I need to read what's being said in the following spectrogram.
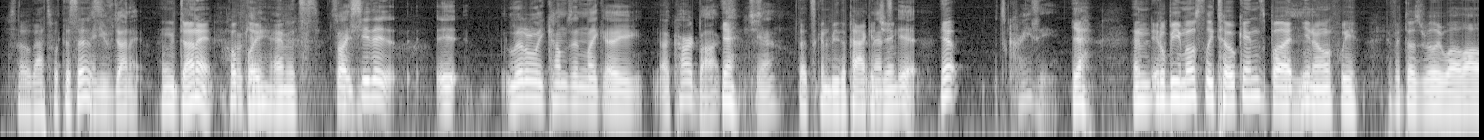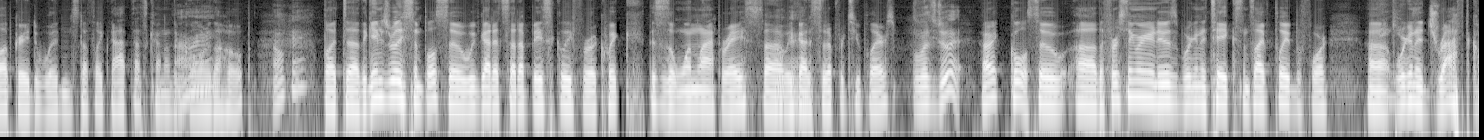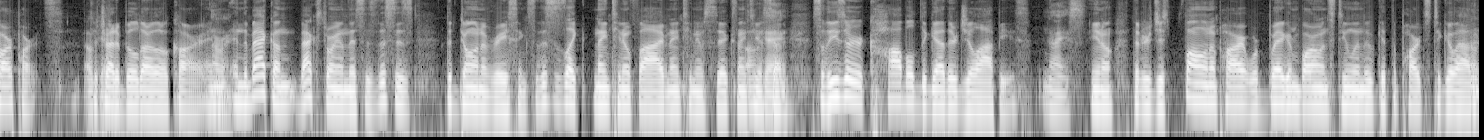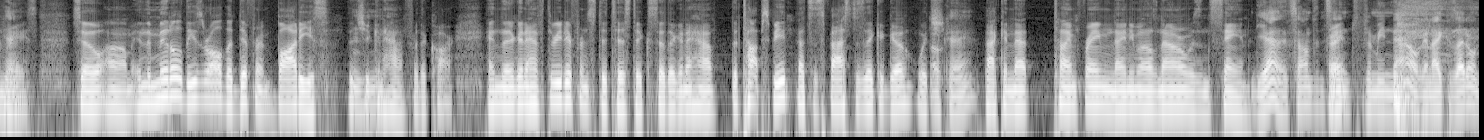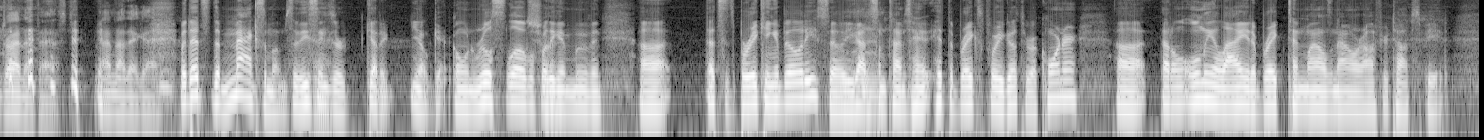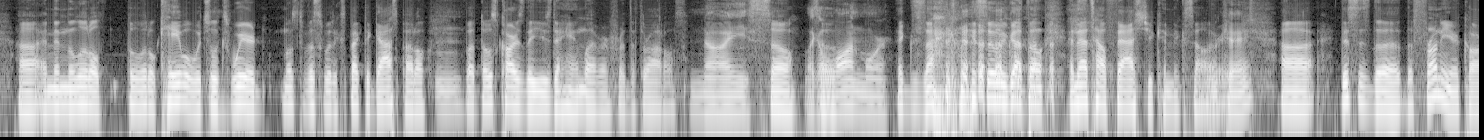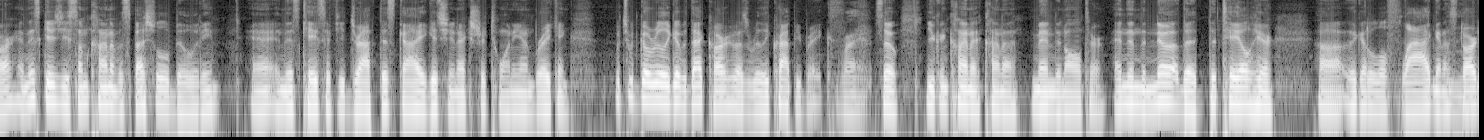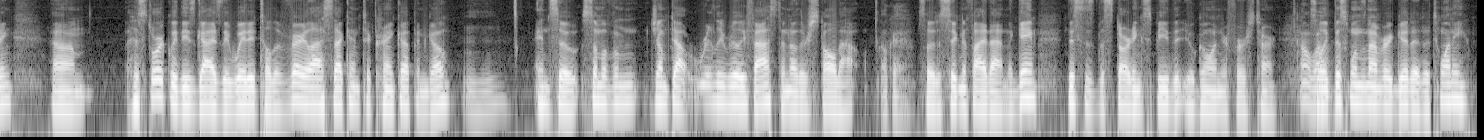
So that's what this is. And you've done it. And we've done it, hopefully, Okay. and it's So, I see that it literally comes in like a, a card box. Yeah, Yeah. that's going to be the and packaging. That's it. Yep. It's crazy. Yeah, and it'll be mostly tokens, but Mhm. you know, if we if it does really well, I'll upgrade to wood and stuff like that. That's kind of the All goal or the hope. Okay. But uh, the game's really simple, so we've got it set up basically for a quick. This is a one lap race. Uh, We've got it set up for two players. Well, let's do it. All right, cool. So uh, the first thing we're gonna do is we're gonna take, since I've played before, uh, we're gonna draft car parts Okay. to try to build our little car. And, right. and the back on backstory on this is this is the dawn of racing. So this is like 1905, 1906, 1907. Okay. So these are cobbled together jalopies Nice. you know, that are just falling apart. We're begging, borrowing, stealing to get the parts to go out and Okay. race. So um, in the middle, these are all the different bodies that you Mhm. can have for the car, and they're going to have three different statistics. So they're going to have the top speed, that's as fast as they could go, which Okay. back in that time frame, 90 miles an hour was insane. Yeah, it sounds insane Right? to me now, and I because I don't drive that fast. I'm not that guy. But that's the maximum. So these Yeah. things are got to you know get going real slow before they get moving. Uh, that's its braking ability. So you got to Mm. sometimes hit the brakes before you go through a corner. Uh, that'll only allow you to brake 10 miles an hour off your top speed. Uh, and then the little the little cable, which looks weird. Most of us would expect a gas pedal, Mm. but those cars they used a hand lever for the throttles. Nice. So like so- a lawnmower. Exactly. so we've got the, and that's how fast you can accelerate. Okay. Uh, this is the the front of your car, and this gives you some kind of a special ability. Uh, in this case, if you draft this guy, it gets you an extra 20 on braking, which would go really good with that car who has really crappy brakes. Right. So you can kind of kind of mend and alter. And then the no the the tail here, uh, they got a little flag and a Mhm. starting. Um, historically, these guys they waited till the very last second to crank up and go, hmm and so some of them jumped out really really fast, and others stalled out. Okay. So to signify that in the game, this is the starting speed that you'll go on your first turn. Oh so wow. like this one's not very good at a 20,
